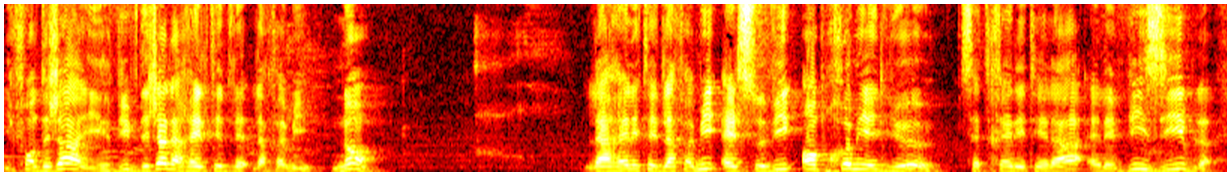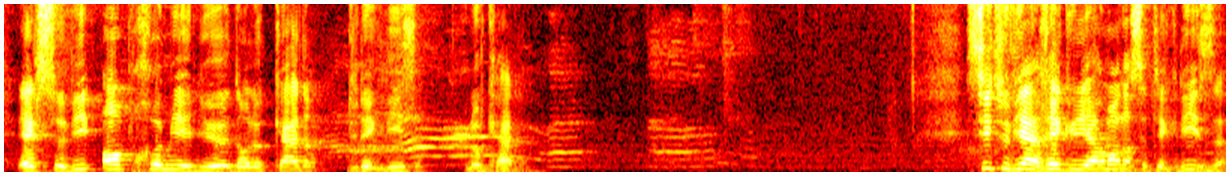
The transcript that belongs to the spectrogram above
ils, font déjà, ils vivent déjà la réalité de la famille. Non. La réalité de la famille, elle se vit en premier lieu. Cette réalité-là, elle est visible elle se vit en premier lieu dans le cadre d'une église locale. Si tu viens régulièrement dans cette église,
